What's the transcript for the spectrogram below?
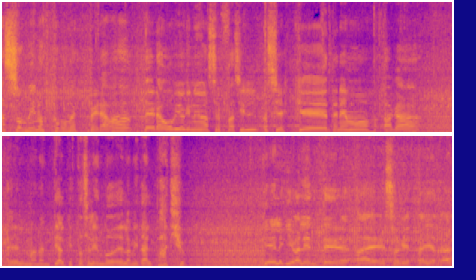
Más o menos como me esperaba. Era obvio que no iba a ser fácil. Así es que tenemos acá el manantial que está saliendo de la mitad del patio. Que es el equivalente a eso que está ahí atrás.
